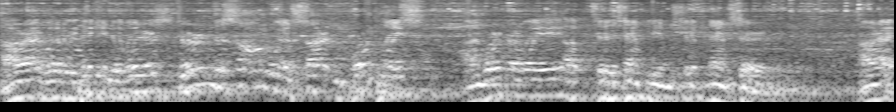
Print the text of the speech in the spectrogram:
All right, we're going to be picking the winners. During the song, we're going to start in fourth place and work our way up to the championship dancer. All right?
